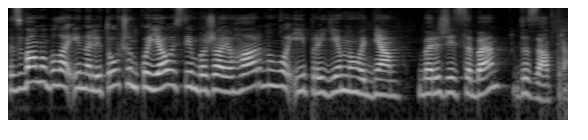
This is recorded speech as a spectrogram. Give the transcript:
З вами була Інна Літовченко. Я усім бажаю гарного і приємного дня. Бережіть себе до завтра.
